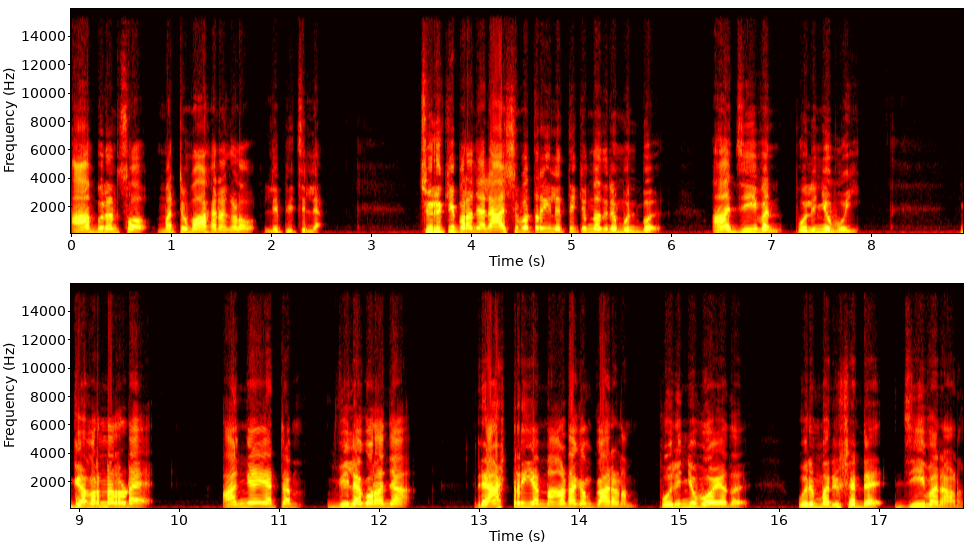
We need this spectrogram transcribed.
ആംബുലൻസോ മറ്റു വാഹനങ്ങളോ ലഭിച്ചില്ല. ചുരുക്കി പറഞ്ഞാൽ ആശുപത്രിയിൽ എത്തിക്കുന്നതിന് മുൻപ് ആ ജീവൻ പൊലിഞ്ഞുപോയി. ഗവർണറുടെ അങ്ങേയറ്റം വില കുറഞ്ഞ രാഷ്ട്രീയ നാടകം കാരണം പൊലിഞ്ഞുപോയത് ഒരു മനുഷ്യന്റെ ജീവനാണ്.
